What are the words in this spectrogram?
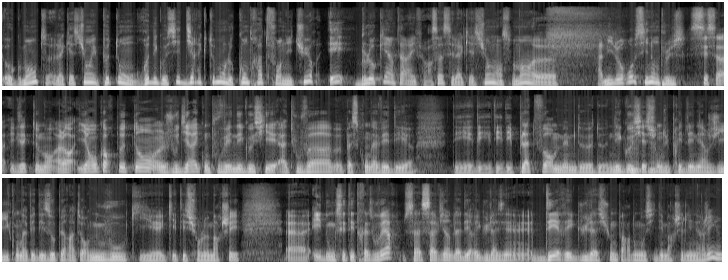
augmentent. La question est, peut-on renégocier directement le contrat de fourniture et bloquer un tarif? Alors ça, c'est la question en ce moment à 1000 euros, sinon plus. C'est ça, exactement. Alors, il y a encore peu de temps, je vous dirais qu'on pouvait négocier à tout va parce qu'on avait des des, des, plateformes même de, négociation mm, mm. du prix de l'énergie, qu'on avait des opérateurs nouveaux qui, qui étaient sur le marché. Euh, et donc c'était très ouvert. Ça, ça vient de la dérégulation pardon, aussi des marchés de l'énergie. Hein.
